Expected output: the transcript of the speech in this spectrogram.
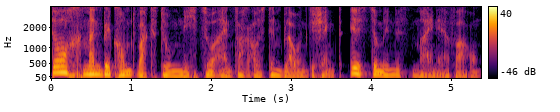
Doch man bekommt Wachstum nicht so einfach aus dem Blauen geschenkt, ist zumindest meine Erfahrung.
